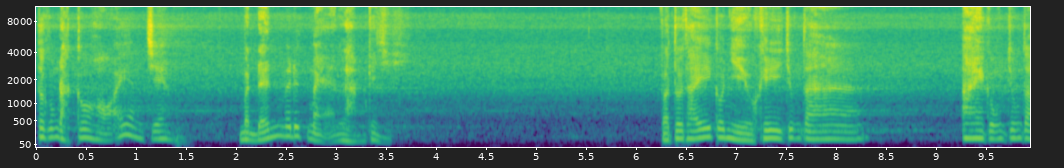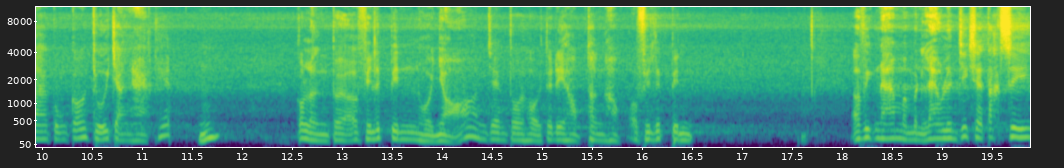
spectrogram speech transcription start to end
Tôi cũng đặt câu hỏi anh chị em Mình đến với Đức Mẹ làm cái gì Và tôi thấy có nhiều khi chúng ta Ai cũng chúng ta cũng có chuỗi chẳng hạt hết ừ? Có lần tôi ở Philippines hồi nhỏ Anh chị em tôi hồi tôi đi học thần học ở Philippines Ở Việt Nam mà mình leo lên chiếc xe taxi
